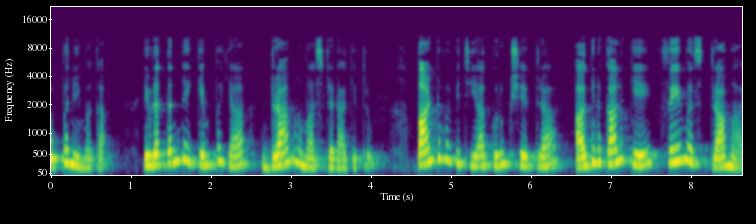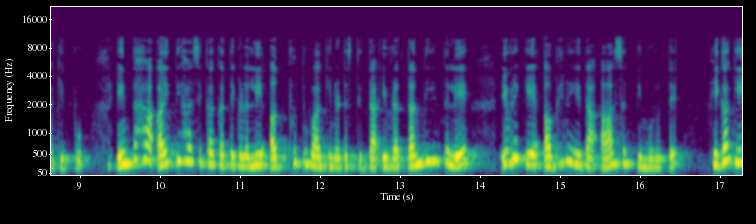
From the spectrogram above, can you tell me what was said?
ಒಬ್ಬನೇ ಮಗ. ಇವರ ತಂದೆ ಕೆಂಪಯ್ಯ ಡ್ರಾಮಾ ಮಾಸ್ಟರ್ ಆಗಿದ್ದರು ಪಾಂಡವ ವಿಜಯ ಕುರುಕ್ಷೇತ್ರ ಆಗಿನ ಕಾಲಕ್ಕೆ ಫೇಮಸ್ ಡ್ರಾಮಾ ಆಗಿದ್ವು. ಇಂತಹ ಐತಿಹಾಸಿಕ ಕಥೆಗಳಲ್ಲಿ ಅದ್ಭುತವಾಗಿ ನಟಿಸ್ತಿದ್ದ ಇವರ ತಂದೆಯಿಂದಲೇ ಇವರಿಗೆ ಅಭಿನಯದ ಆಸಕ್ತಿ ಮೂಡುತ್ತೆ. ಹೀಗಾಗಿ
